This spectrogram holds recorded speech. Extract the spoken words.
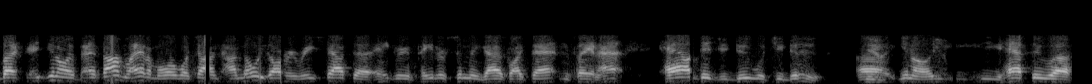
but you know, if, if I'm Lattimore, which I, I know he's already reached out to Adrian Peterson and guys like that, and saying how how did you do what you do? Uh, Yeah. You know, you, you have to. Uh,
